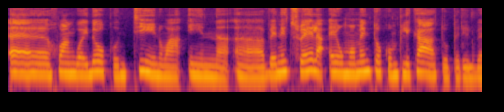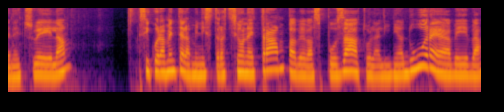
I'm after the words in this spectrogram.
Eh, Juan Guaidó continua in uh, Venezuela, è un momento complicato per il Venezuela. Sicuramente l'amministrazione Trump aveva sposato la linea dura e aveva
